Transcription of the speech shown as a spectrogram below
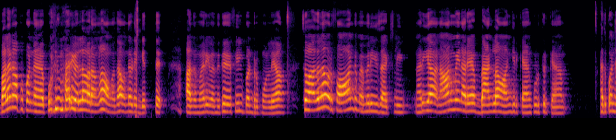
வளகாப்பு பண்ண பொண்ணு மாதிரி வெளில வராங்களோ அவங்க தான் வந்து அப்படியே கெத்து. அந்த மாதிரி வந்துட்டு ஃபீல் பண்ணிருப்போம் இல்லையா? ஸோ அதெல்லாம் ஒரு ஃபாண்ட் மெமரிஸ் ஆக்சுவலி நிறையா நானுமே நிறைய பேண்ட்லாம் வாங்கியிருக்கேன் கொடுத்துருக்கேன். அது கொஞ்ச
